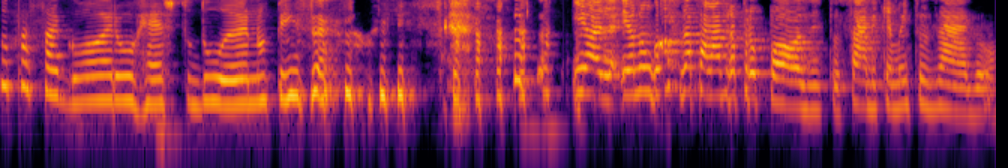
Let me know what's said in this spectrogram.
Vou passar agora o resto do ano pensando nisso. e olha, eu não gosto da palavra propósito, sabe? Que é muito usado.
